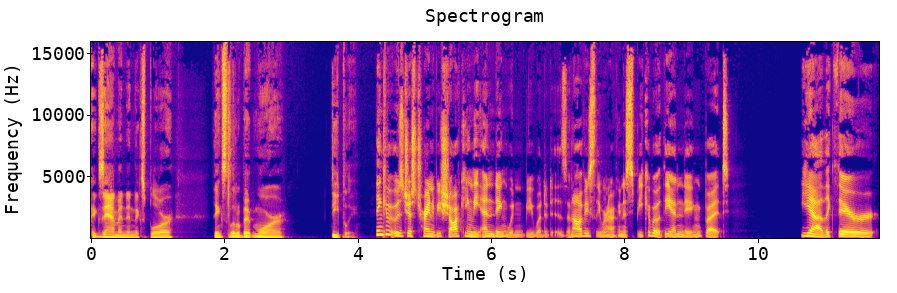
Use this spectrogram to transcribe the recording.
examine and explore things a little bit more deeply I think if it was just trying to be shocking, the ending wouldn't be what it is. And obviously, we're not going to speak about the ending, but yeah, like there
